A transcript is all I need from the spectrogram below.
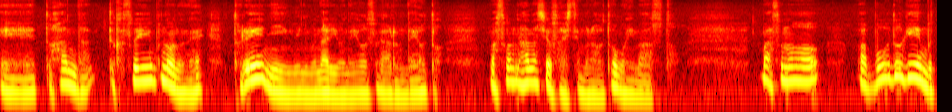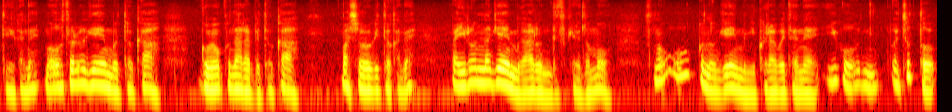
えー、と判断とかそういうもののねトレーニングにもなるような要素があるんだよと、まあ、そんな話をさせてもらおうと思いますと。まあ、その、まあ、ボードゲームっていうかね、まあ、オーソロゲームとか五目並べとか、まあ、将棋とかね、まあ、いろんなゲームがあるんですけれどもその多くのゲームに比べてね囲碁はちょっと,、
